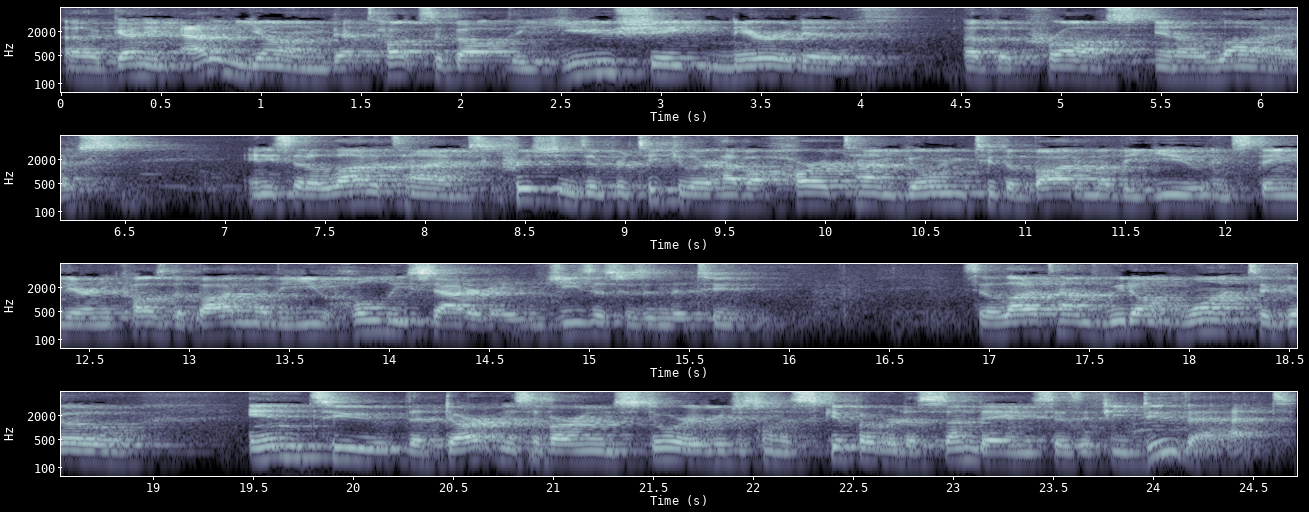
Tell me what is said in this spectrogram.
a guy named Adam Young that talks about the U shaped narrative of the cross in our lives. And he said a lot of times Christians in particular have a hard time going to the bottom of the U and staying there. And he calls the bottom of the U Holy Saturday when Jesus was in the tomb. He said a lot of times we don't want to go into the darkness of our own story. We just want to skip over to Sunday. And he says, if you do that,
